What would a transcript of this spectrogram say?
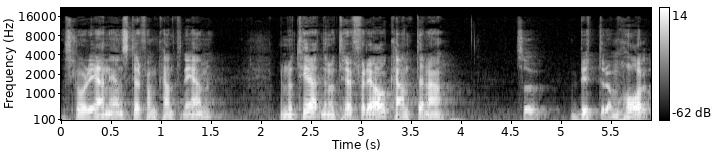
och slår igen igen, så träffar de kanten igen. Men notera att när de träffade av kanterna så bytte de håll.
